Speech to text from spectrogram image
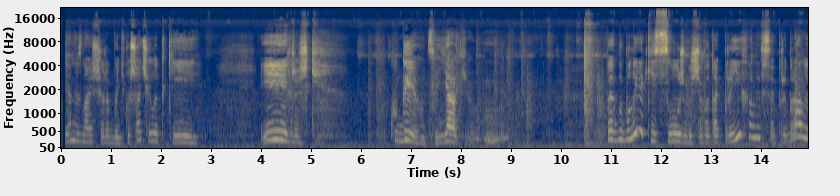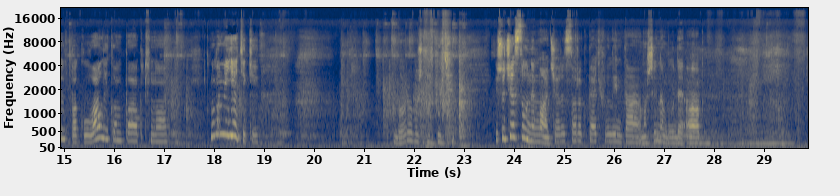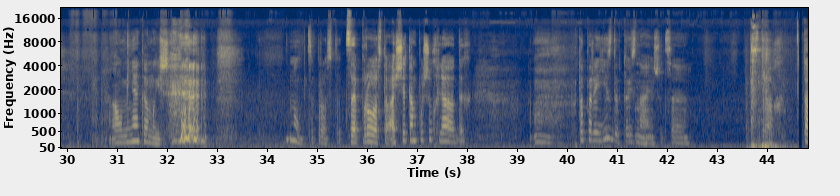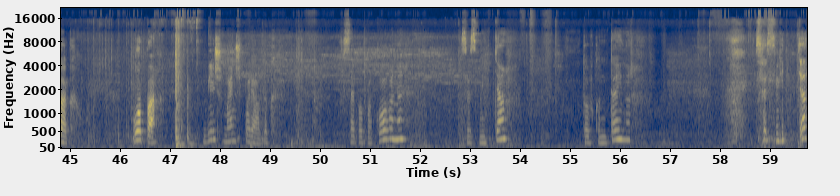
Я не знаю, що робити. Кошачі лотки, іграшки. Куди його це? Як його? Якби були якісь служби, щоб отак приїхали, все прибрали, впакували компактно. Ну, вони є тільки. Дорого ж мабуть. І що часу нема, через 45 хвилин та машина буде, а, а у мене камиш. Ну, це просто. Це просто. А ще там по шухлядах. Хто переїздив, той знає, що це страх. Так. Опа. Більш-менш порядок. Все попаковане. Це сміття. То в контейнер. Це сміття.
